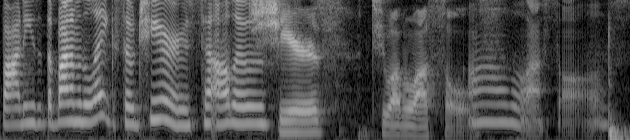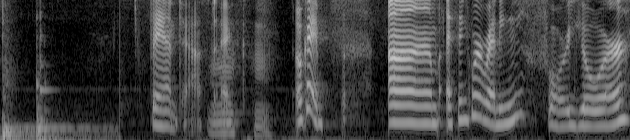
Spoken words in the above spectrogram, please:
bodies at the bottom of the lake. So cheers to all those Cheers to all the lost souls. all the lost souls. Fantastic. Mm-hmm. Okay, um, I think we're ready for your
